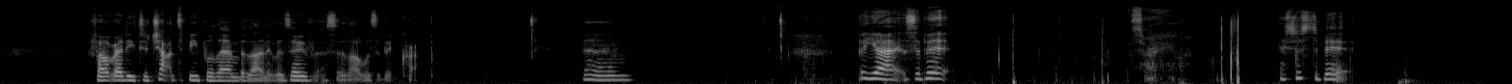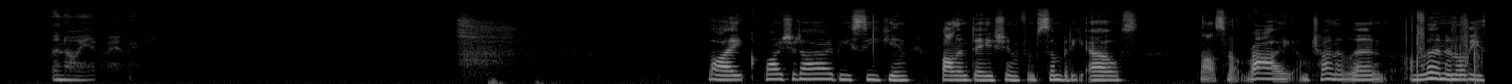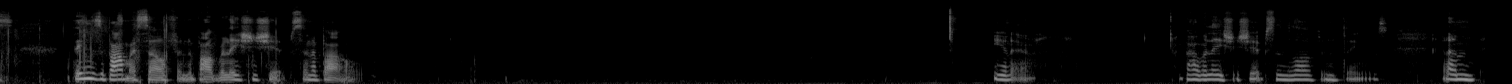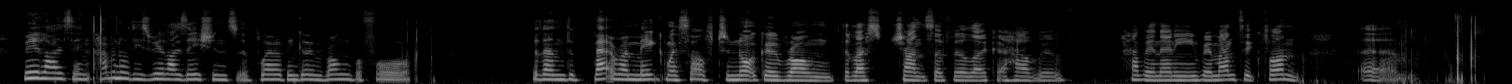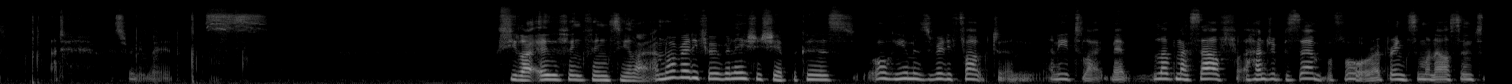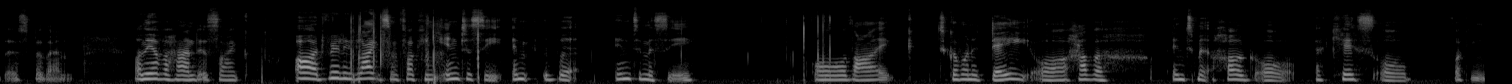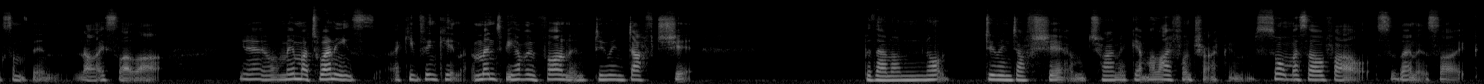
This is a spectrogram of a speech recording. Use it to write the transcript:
I felt ready to chat to people then, but then it was over, so that was a bit crap. Um, but yeah, it's a bit. Sorry. It's just a bit annoying, really. Like, why should I be seeking validation from somebody else? That's not right. I'm trying to learn. I'm learning all these things about myself and about relationships and about you know about relationships and love and things and I'm realizing, having all these realizations of where I've been going wrong before. But then the better I make myself to not go wrong, the less chance I feel like I have of having any romantic fun. Um, I don't know, it's really weird. You like overthink things and you're like, I'm not ready for a relationship because all humans are really fucked and I need to like love myself 100% before I bring someone else into this. But then on the other hand, it's like, oh, I'd really like some fucking intimacy, Im- intimacy or like to go on a date or have a intimate hug or a kiss or fucking something nice like that. You know, I'm in my 20s. I keep thinking I'm meant to be having fun and doing daft shit. But then I'm not doing daft shit. I'm trying to get my life on track and sort myself out. So then it's like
